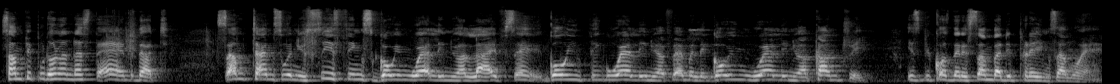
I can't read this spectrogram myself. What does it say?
Some people don't understand that sometimes when you see things going well in your life, say going thing well in your family, going well in your country, it's because there is somebody praying somewhere.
